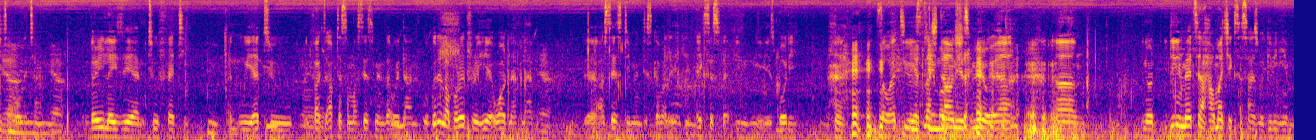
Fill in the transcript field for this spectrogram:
cheetah Yeah. all the time. Yeah. Very lazy and too fatty. Mm. And we had to, in fact, after some assessments that were done, we've got a laboratory here at Wildlife Lab. Yeah. Uh, assessed him and discovered he had excess fat in, in his body. so I had to had slash down much. his meal. Yeah. Um, you know, it didn't matter how much exercise we're giving him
